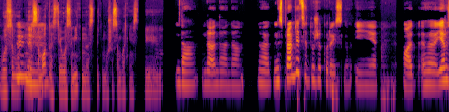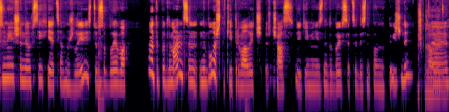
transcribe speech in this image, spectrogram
в, в, в не в самотності, а в усамітненості, тому що самотність. І... Да, да, да, да. Насправді це дуже корисно. І от, е, я розумію, що не у всіх є ця можливість, особливо. Ну, типу, для мене це не було ж такий тривалий час, який мені знадобився. Це десь, напевно, тиждень. е,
